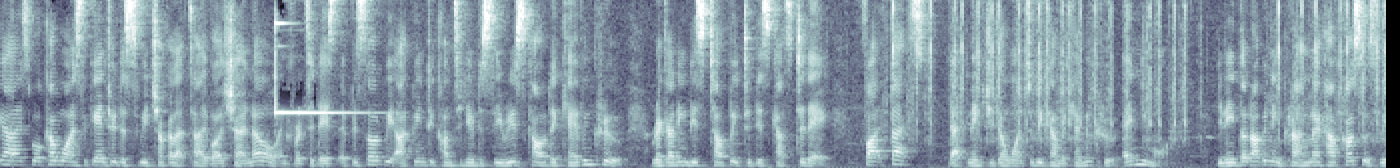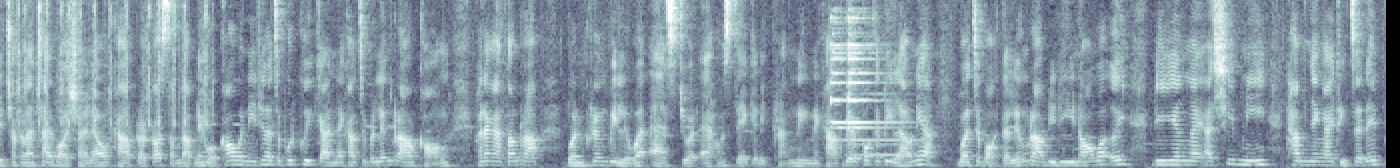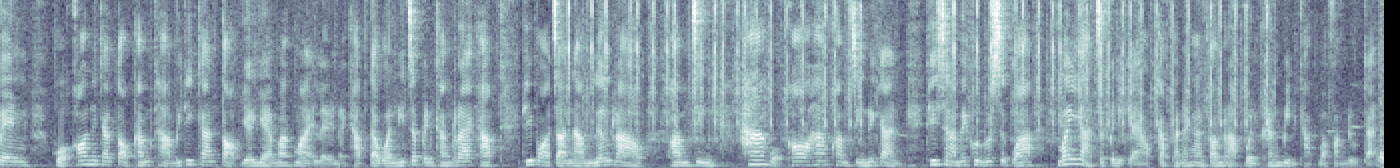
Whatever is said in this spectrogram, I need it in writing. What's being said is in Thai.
guys, welcome once again to the Sweet Chocolate Thai Boy channel. And for today's episode we are going to continue the series called The Cabin Crew regarding this topic to discuss today. 5 facts that make you don't want to become a cabin crew anymore ยินดีต้อนรับอีกหนึ่งครั้งนะครับเข้าสู่ Sweet Chocolate Thai Boy Channel ครับแล้วก็สำหรับในหัวข้อวันนี้ที่เราจะพูดคุยกันนะครับจะเป็นเรื่องราวของพนักงานต้อนรับบนเครื่องบินหรือว่า Air Steward Air Hostess กันอีกครั้งหนึ่งนะครับโดยปกติแล้วเนี่ยบอลจะบอกแต่เรื่องราวดีๆเนาะว่าเอ้ยดียังไงอาชีพนี้ทำยังไงถึงจะได้เป็นหัวข้อในการตอบคำถามวิธีการตอบเยอะแยะมากมายเลยนะครับแต่วันนี้จะเป็นครั้งแรกครับที่บอลจะนำเรื่องราวความจริง 5 หัวข้อ 5 ความจริงด้วยกัน ที่จะทำให้คุณรู้สึกว่าไม่อยากจะเป็นอีกแล้วกับพนักงานต้อนรับบนเครื่องบินครับมาฟังดูกัน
